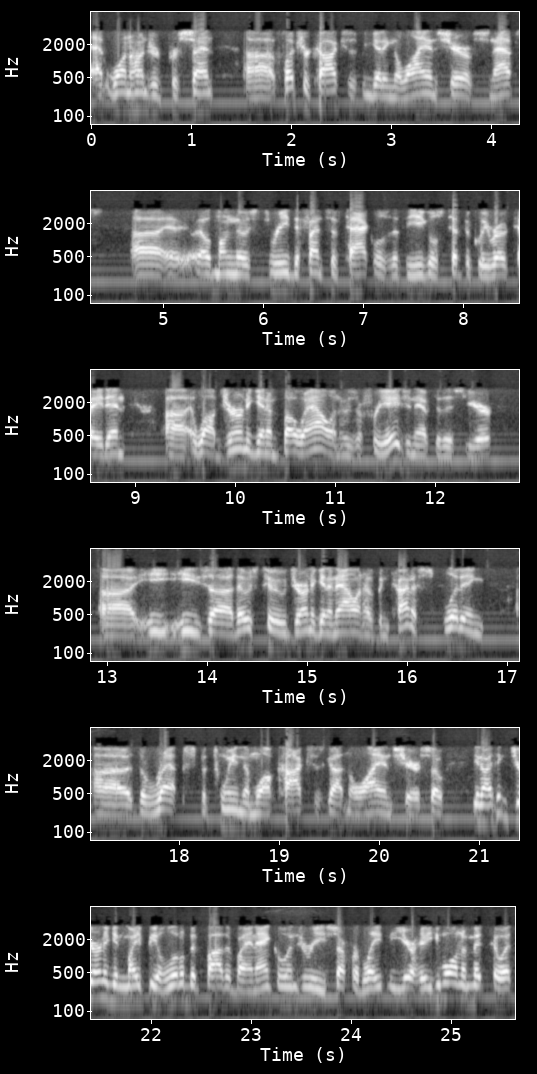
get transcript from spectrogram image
at 100%. Uh, Fletcher Cox has been getting the lion's share of snaps uh, among those three defensive tackles that the Eagles typically rotate in. Uh, while Jernigan and Beau Allen, who's a free agent after this year, uh, he, he's uh, those two, Jernigan and Allen, have been kind of splitting uh, the reps between them while Cox has gotten the lion's share. So, you know, I think Jernigan might be a little bit bothered by an ankle injury he suffered late in the year. He, he won't admit to it.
